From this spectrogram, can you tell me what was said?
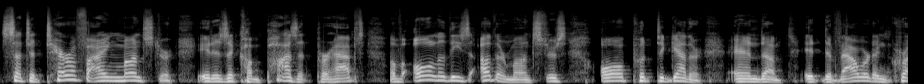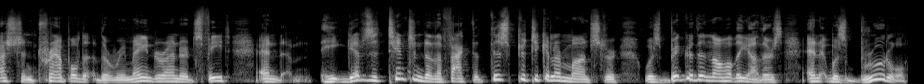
such a terrifying monster. It is a composite, perhaps, of all of these other monsters all put together. And um, it devoured and crushed and trampled the remainder under its feet. And um, he gives attention to the fact that this particular monster was bigger than all the others, and it was brutal,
